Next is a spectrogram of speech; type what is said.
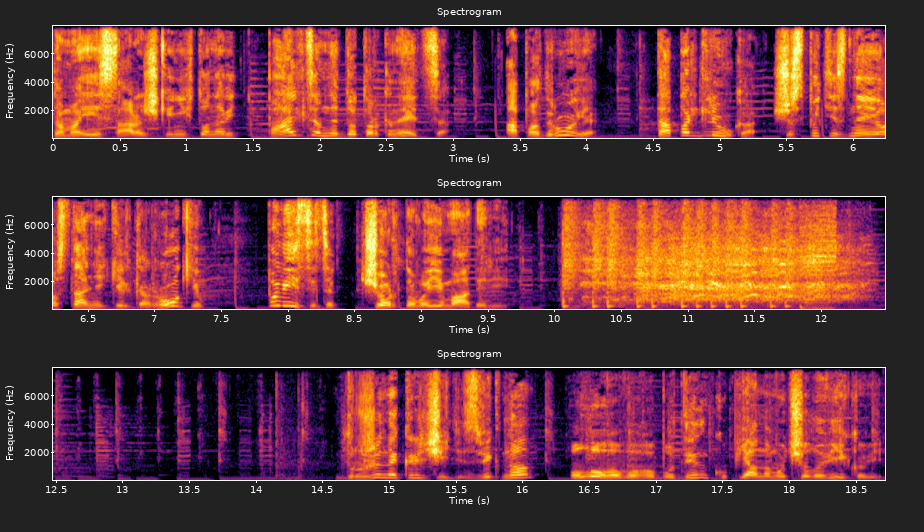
до моєї Сарочки ніхто навіть пальцем не доторкнеться. А по-друге, та падлюка, що спить із нею останні кілька років, повіситься к чортової матері. Дружина кричить з вікна пологового будинку п'яному чоловікові.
